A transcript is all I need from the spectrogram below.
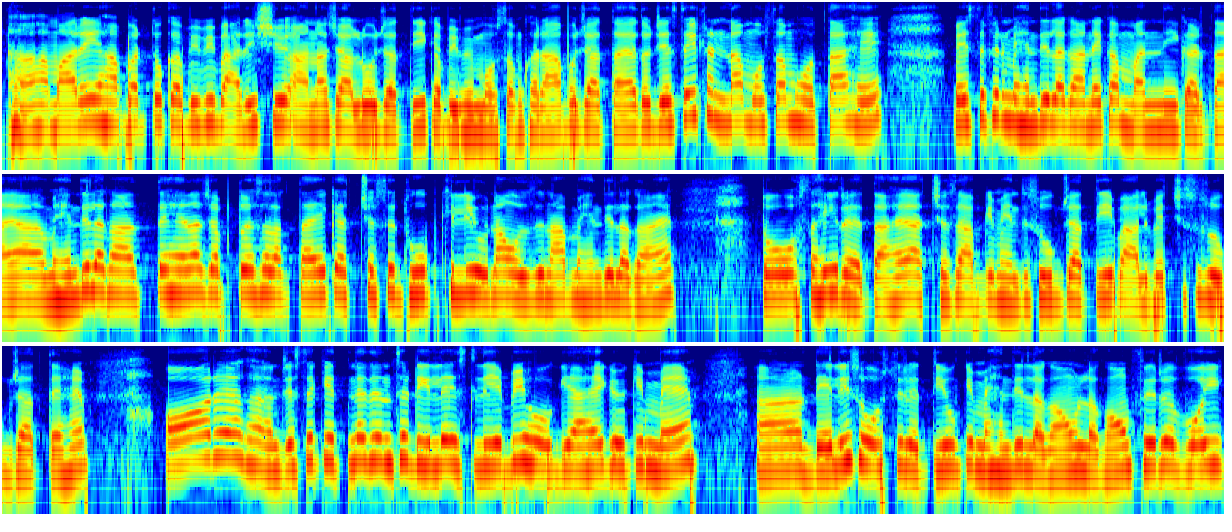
हाँ हमारे यहाँ पर तो कभी भी बारिश आना चालू हो जाती है, कभी भी मौसम ख़राब हो जाता है तो जैसे ही ठंडा मौसम होता है, वैसे फिर मेहंदी लगाने का मन नहीं करता है। मेहंदी लगाते हैं ना, जब तो ऐसा लगता है कि अच्छे से धूप खिली हो ना, उस दिन आप मेहंदी लगाएँ तो सही रहता है, अच्छे से आपकी मेहंदी सूख जाती है, बाल भी अच्छे से सूख जाते हैं। और जैसे कि इतने दिन से डीले इसलिए भी हो गया है, क्योंकि मैं डेली सोचती रहती हूँ कि मेहंदी लगाऊँ लगाऊँ, फिर वही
